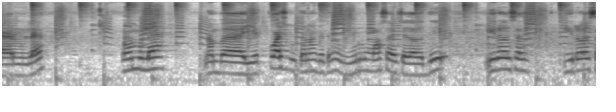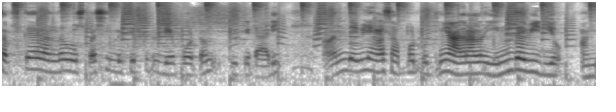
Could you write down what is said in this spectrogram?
யாரும் இல்லை. நம்மள நம்ம எப்போ வாட்ச் கொடுத்தோன்னா கிட்டத்தட்ட ஒரு மாதம் ஆச்சு. அதாவது இருபது சப் இருபது சப்ஸ்கிரைபர் வந்து ஒரு ஸ்பெஷல் கிரிக்கெட் வீடியோ போட்டோம். கிரிக்கெட் ஆடி அந்த வீடியோ எங்களை சப்போர்ட் கொடுத்தீங்க. அதனால தான் இந்த வீடியோ அந்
